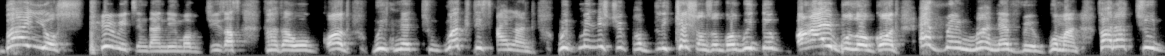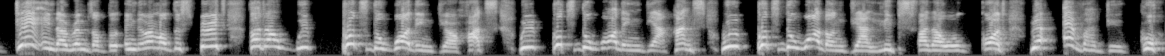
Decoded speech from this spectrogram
by your spirit in the name of Jesus. Father, oh God, we network this island with ministry publications, oh God, with the Bible, oh God, every man, every woman. Father, today in the realms of the in the realm of the spirit, Father, we put the word in their hearts. We put the word in their hands. We put the word on their lips, Father, oh God, wherever they go,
